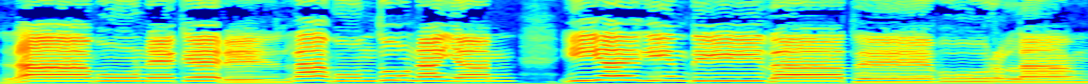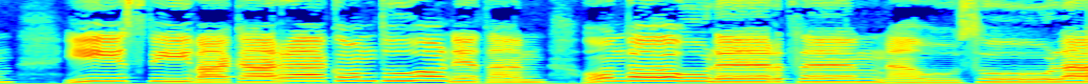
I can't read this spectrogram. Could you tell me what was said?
Lagunek ere lagundu nahian, ia egin didate burla. Izpi bakarra kontu honetan, ondo ulertzen nauzula.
